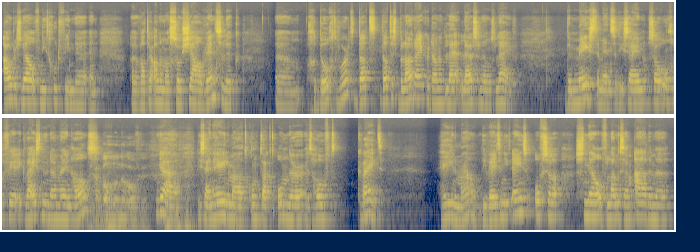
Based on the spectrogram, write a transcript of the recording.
ouders wel of niet goed vinden en eh, wat er allemaal sociaal wenselijk ehm, gedoogd wordt. Dat, dat is belangrijker dan het lu- luisteren naar ons lijf. De meeste mensen die zijn zo ongeveer, ik wijs nu naar mijn hals. Ja, wandelende hoofden. Ja, die zijn helemaal het contact onder het hoofd kwijt. Helemaal. Die weten niet eens of ze snel of langzaam ademen.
